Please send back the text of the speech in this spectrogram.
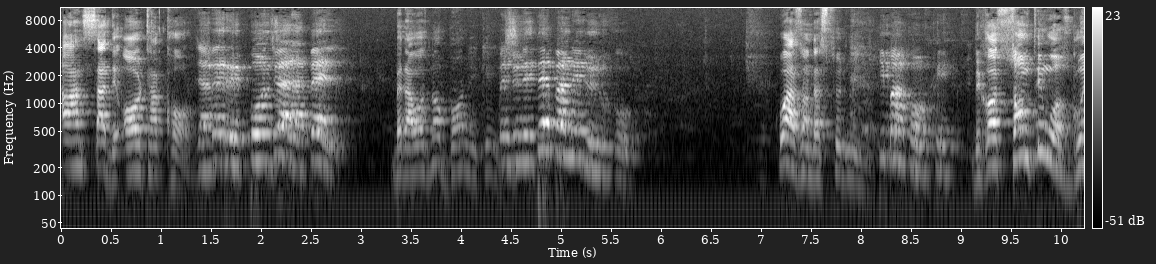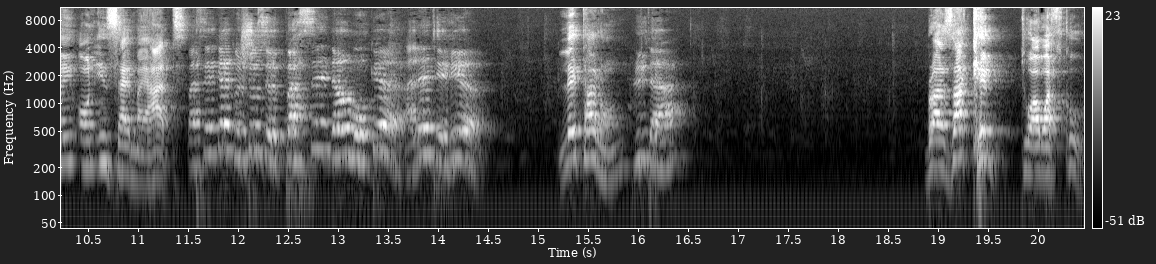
answered the altar call. J'avais répondu à l'appel. But I was not born again. Mais je n'étais pas né de nouveau. Who has understood me? Qui m'a compris? Because something was going on inside my heart. Parce que quelque chose se passait dans mon cœur, à l'intérieur. Later on, Plus tard, Brazza came to our school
